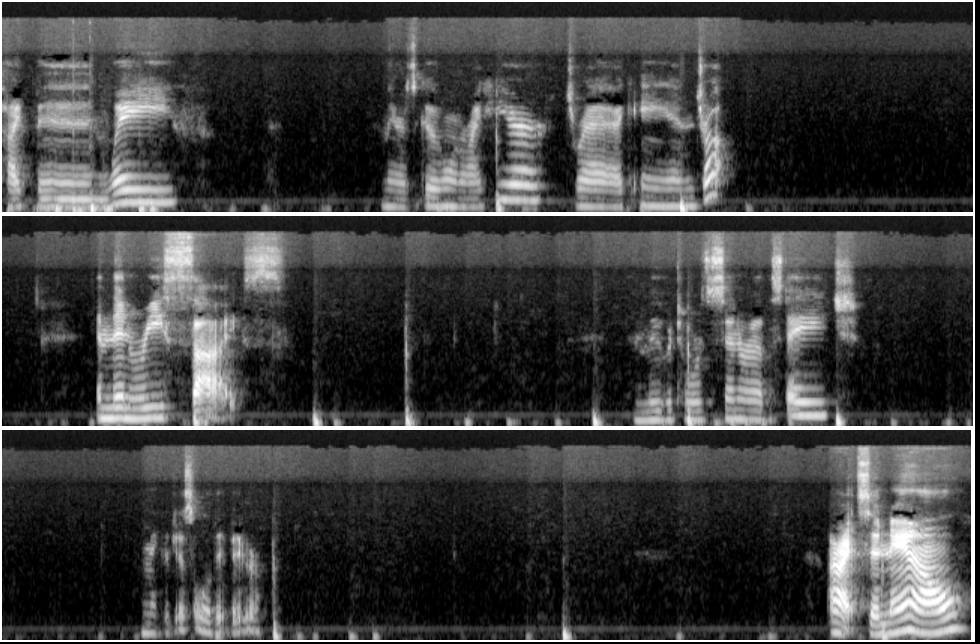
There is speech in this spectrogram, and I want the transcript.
type in wave. There's a good one right here. Drag and drop. And then resize. And move it towards the center of the stage. Make it just a little bit bigger. All right, so now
